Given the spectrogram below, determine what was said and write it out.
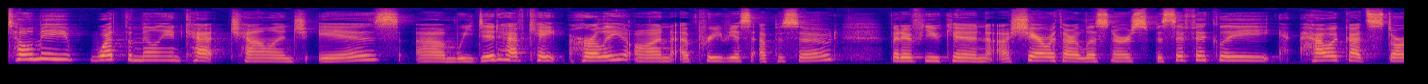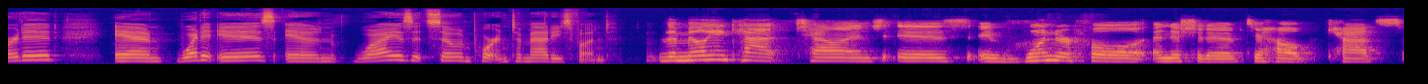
Tell me what the Million Cat Challenge is. Um, we did have Kate Hurley on a previous episode, but if you can uh, share with our listeners specifically how it got started and what it is and why is it so important to Maddie's Fund? The Million Cat Challenge is a wonderful initiative to help cats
